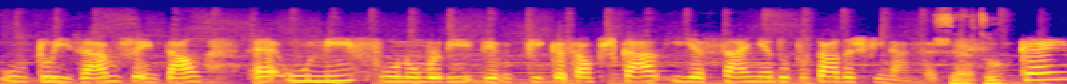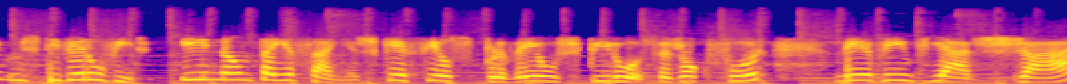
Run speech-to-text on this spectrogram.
utilizamos então uh, o NIF, o número de identificação fiscal e a senha do portal das finanças. Certo. Quem me estiver a ouvir e não tem a senha, esqueceu-se, perdeu, expirou, seja o que for, deve enviar já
